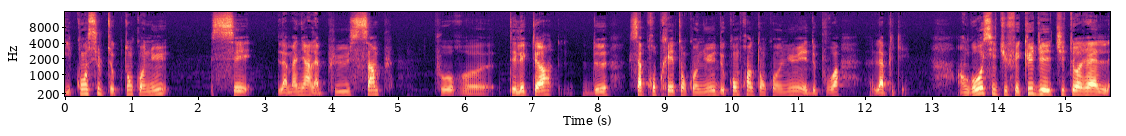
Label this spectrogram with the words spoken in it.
ils consultent ton contenu, c'est la manière la plus simple pour euh, tes lecteurs de s'approprier ton contenu, de comprendre ton contenu et de pouvoir l'appliquer. En gros, si tu fais que des tutoriels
